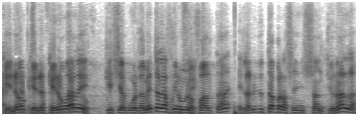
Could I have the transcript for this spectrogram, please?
que no, que, no, que no vale. Que si al guardameta le hacen una falta, el árbitro está para sancionarla.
